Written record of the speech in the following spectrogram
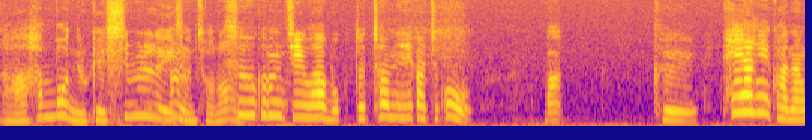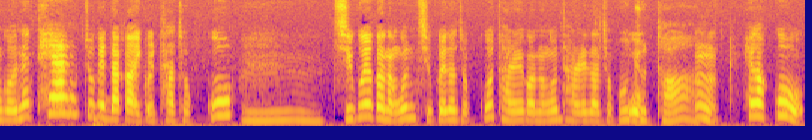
아 한 번 이렇게 시뮬레이션처럼 수금지화 목토천 해가지고 막 그 태양에 관한 거는 태양 쪽에다가 이걸 다 적고 음. 지구에 관한 건 지구에다 적고 달에 관한 건 달에다 적고 어 좋다. 응 해갖고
